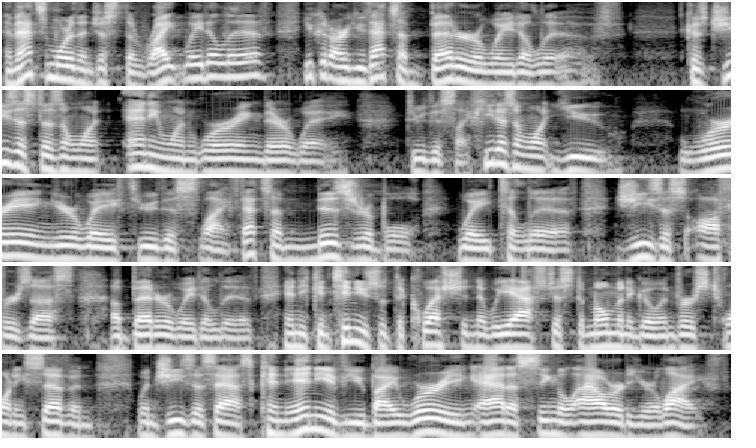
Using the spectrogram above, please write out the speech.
And that's more than just the right way to live. You could argue that's a better way to live because Jesus doesn't want anyone worrying their way through this life. He doesn't want you worrying your way through this life. That's a miserable way to live. Jesus offers us a better way to live. And he continues with the question that we asked just a moment ago in verse 27 when Jesus asked, Can any of you, by worrying, add a single hour to your life?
